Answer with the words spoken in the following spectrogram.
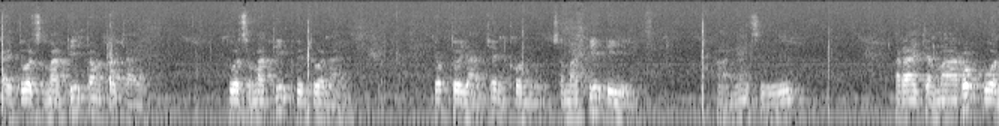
ไอ้ตัวสมาธิต้องเข้าใจ ตัวสมาธิคือตัวไหน ยกตัวอย่างเช่นคนสมาธิดีอ่านหนังสือ อะไรจะมารบกวน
